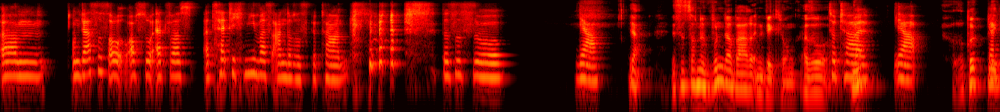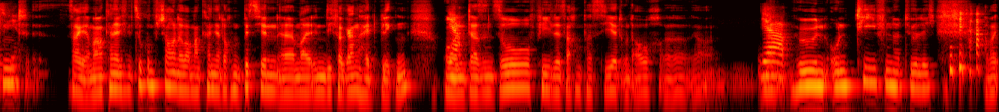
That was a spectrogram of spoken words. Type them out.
Ähm, und das ist auch, auch so etwas, als hätte ich nie was anderes getan. das ist so, ja. Ja, es ist doch eine wunderbare Entwicklung. Also total, ne? ja. Rückblickend, sage ich ja, man kann ja nicht in die Zukunft schauen, aber man kann ja doch ein bisschen äh, mal in die Vergangenheit blicken. Und ja. da sind so viele Sachen passiert und auch äh, ja, ja. ja, Höhen und Tiefen natürlich. Ja. Aber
